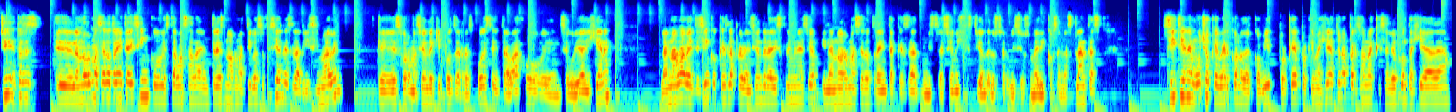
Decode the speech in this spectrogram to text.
sí, entonces eh, la norma 035 está basada en tres normativas oficiales, la 19, que es formación de equipos de respuesta y trabajo en seguridad e higiene, la norma 25, que es la prevención de la discriminación, y la norma 030, que es la administración y gestión de los servicios médicos en las plantas sí tiene mucho que ver con lo del COVID. ¿Por qué? Porque imagínate una persona que salió contagiada,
